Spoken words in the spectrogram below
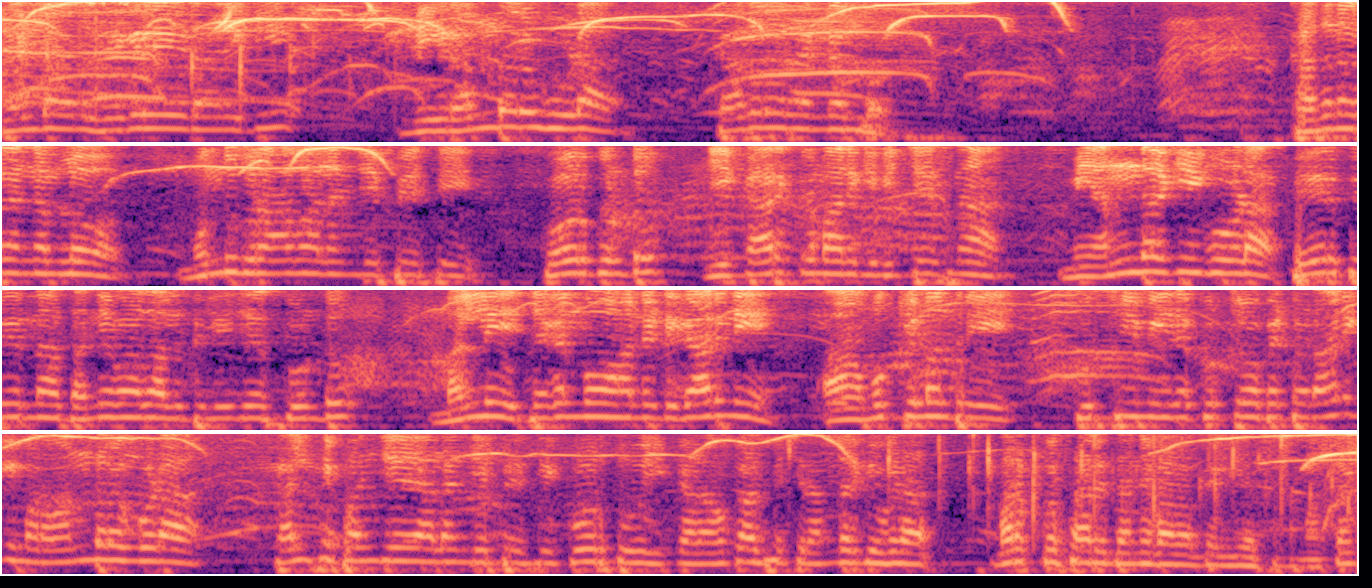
జెండాను ఎగరేయడానికి మీరందరూ కూడా కథన రంగంలో కథన రంగంలో ముందుకు రావాలని చెప్పేసి కోరుకుంటూ ఈ కార్యక్రమానికి విచ్చేసిన మీ అందరికీ కూడా పేరు పేరున ధన్యవాదాలు తెలియజేసుకుంటూ మళ్ళీ జగన్మోహన్ రెడ్డి గారిని ఆ ముఖ్యమంత్రి కుర్చీ మీద కూర్చోబెట్టడానికి మనం అందరం కూడా కలిసి పనిచేయాలని చెప్పేసి కోరుతూ ఇక్కడ అవకాశం ఇచ్చిన అందరికీ కూడా మరొకసారి ధన్యవాదాలు తెలియజేస్తున్నాం.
